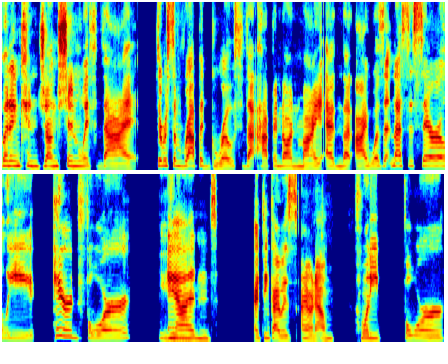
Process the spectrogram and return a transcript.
but in conjunction with that, there was some rapid growth that happened on my end that I wasn't necessarily prepared for. Mm-hmm. And I think I was, I don't know, 24,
